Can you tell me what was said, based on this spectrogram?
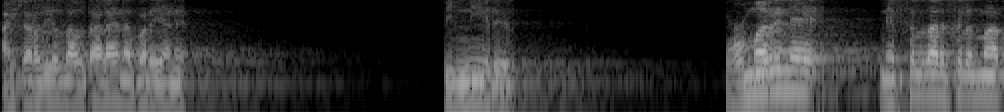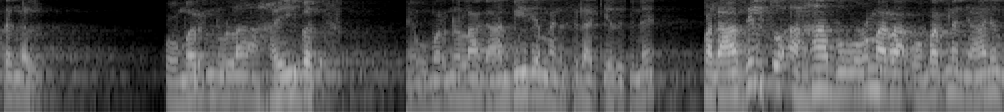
ഐഷറതി അള്ളാഹു താലാനെ പറയാണ് പിന്നീട് ഉമറിനെ നബ്സല്ലാ അലൈഹി സ്വലം തങ്ങൾ ഉമറിനുള്ള ഹൈബത്ത് ഉമറിനുള്ള ഗാംഭീര്യം മനസ്സിലാക്കിയത്. പിന്നെ പലാസിൽ തു അഹാബ് ഉമറ ഉമറിനെ ഞാനും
